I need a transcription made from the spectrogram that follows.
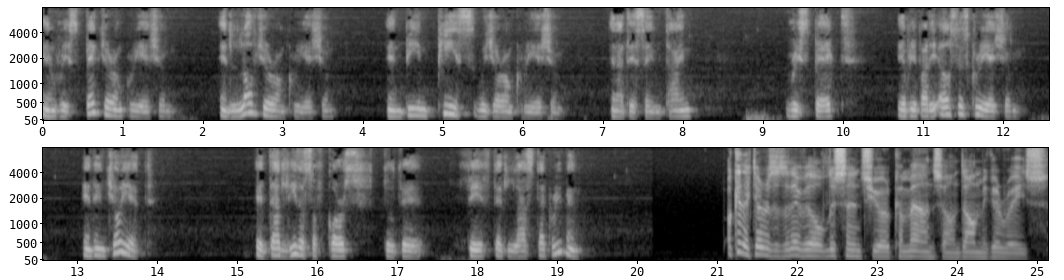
and respect your own creation and love your own creation and be in peace with your own creation. And at the same time, respect everybody else's creation and enjoy it. And that leads us, of course, to the fifth and last agreement. Okay, Dr. Rezazadeh will listen to your commands on Don Miguel Ruiz.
